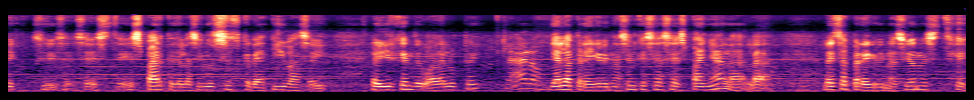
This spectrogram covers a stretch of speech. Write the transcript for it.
este, es parte de las industrias creativas ahí, la Virgen de Guadalupe. Claro. Ya la peregrinación que se hace a España, la, la, esa peregrinación este,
